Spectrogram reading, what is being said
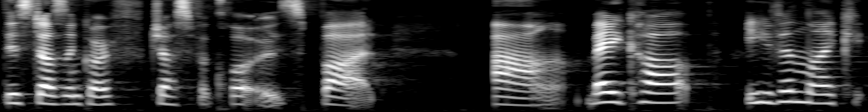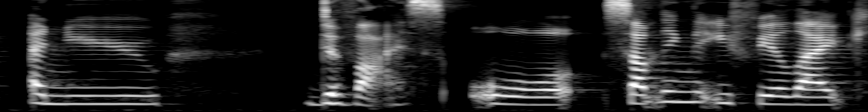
this doesn't go f- just for clothes, but uh, makeup, even like a new device or something that you feel like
